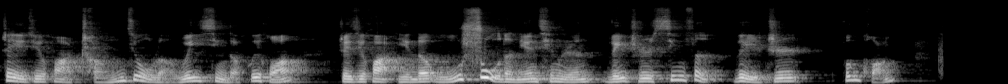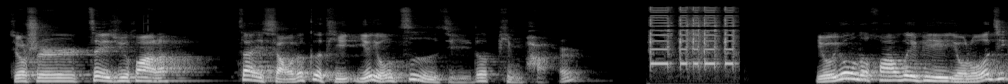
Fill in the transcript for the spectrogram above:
这句话成就了微信的辉煌，这句话引得无数的年轻人为之兴奋，为之疯狂，就是这句话了。再小的个体也有自己的品牌儿，有用的话未必有逻辑。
